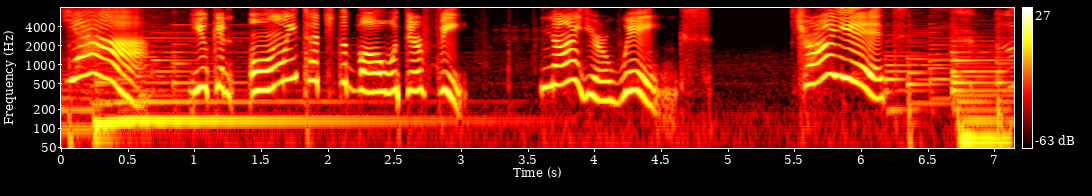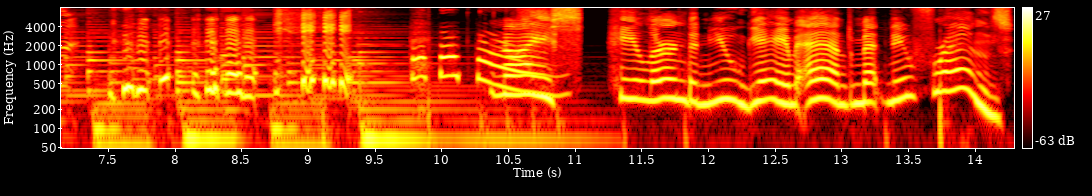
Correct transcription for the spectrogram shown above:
Yeah! You can only touch the ball with your feet, not your wings. Try it! Nice! He learned a new game and met new friends.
